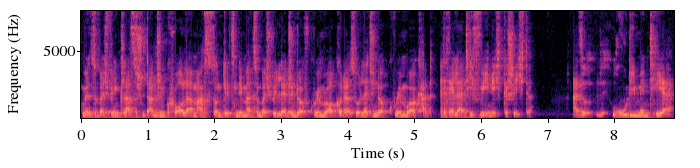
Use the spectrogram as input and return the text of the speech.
wenn du zum Beispiel einen klassischen Dungeon Crawler machst und jetzt nehmen wir zum Beispiel Legend of Grimrock oder so. Legend of Grimrock hat relativ wenig Geschichte. Also rudimentär,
